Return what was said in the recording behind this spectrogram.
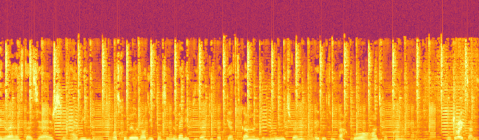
Hello Anastasia, je suis ravie de te retrouver aujourd'hui pour ce nouvel épisode du podcast Common the Moon où tu vas nous parler de ton parcours entrepreneurial. Bonjour Alexandre.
